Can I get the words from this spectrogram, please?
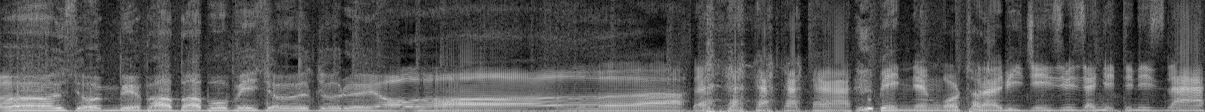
Aa, zombi baba bu bizi öldürüyor. benden kurtulabileceğinizi zannettiniz la?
